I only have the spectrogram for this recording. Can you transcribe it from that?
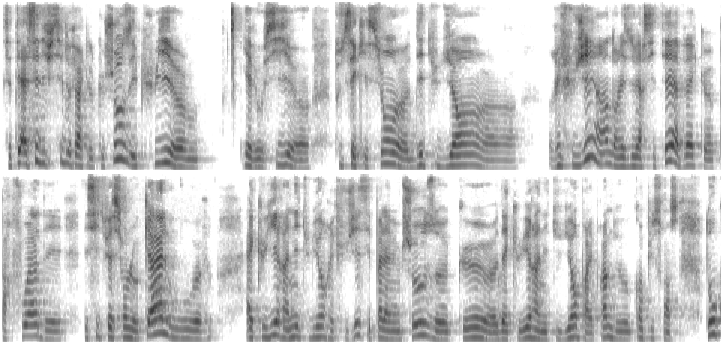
c'était assez difficile de faire quelque chose. Et puis il y avait aussi toutes ces questions d'étudiants réfugiés hein, dans les universités, avec parfois des, des, situations locales où accueillir un étudiant réfugié, c'est pas la même chose que euh, d'accueillir un étudiant par les programmes de Campus France. Donc,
